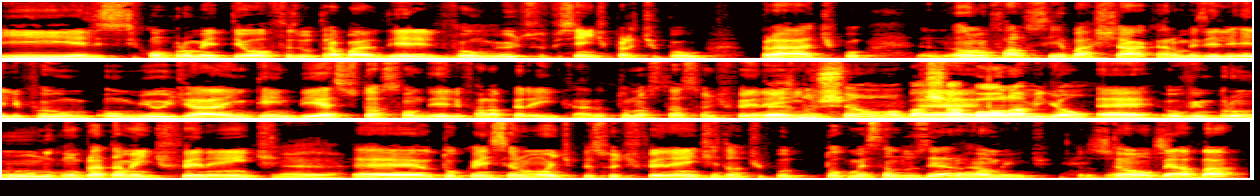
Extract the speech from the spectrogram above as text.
e ele se comprometeu a fazer o trabalho dele. Ele foi humilde o suficiente pra, tipo, pra, tipo... Eu não falo se rebaixar, cara, mas ele, ele foi hum- humilde a entender a situação dele e falar, peraí, cara, eu tô numa situação Pés diferente. no chão, abaixa É. a bola, amigão. É, eu vim para um mundo completamente diferente. É. É, eu tô conhecendo um monte de pessoa diferente, então, tipo, tô começando do zero realmente. Exato. Então o beabá.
